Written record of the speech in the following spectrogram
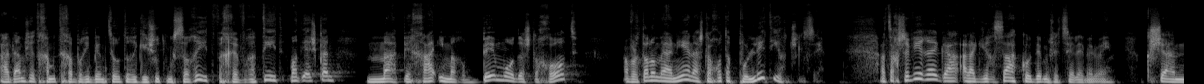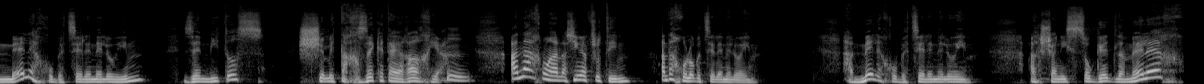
האדם שלידך מתחברים באמצעות רגישות מוסרית וחברתית. אמרתי, יש כאן מהפכה עם הרבה מאוד השלכות, אבל אותנו מעניין ההשלכות הפוליטיות של זה. אז תחשבי רגע על הגרסה הקודמת של צלם אלוהים. כשהמלך הוא בצלם אלוהים, זה מיתוס שמתחזק את ההיררכיה. אנחנו האנשים הפשוטים, אנחנו לא בצלם אלוהים. המלך הוא בצלם אלוהים. אז כשאני סוגד למלך,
